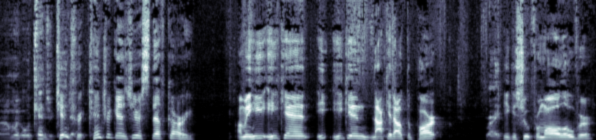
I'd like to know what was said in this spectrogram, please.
uh, I'm gonna go with Kendrick. Kendrick. Kendrick as your Steph Curry. I mean, he he can he he can knock it out the park. right? He can shoot from all over.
